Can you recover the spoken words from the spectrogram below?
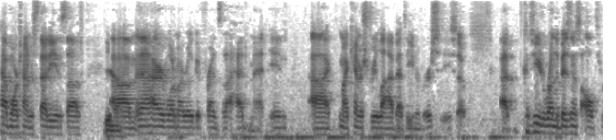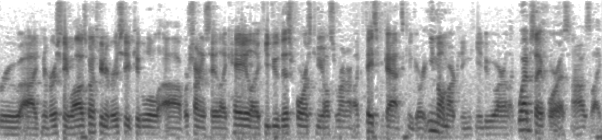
have more time to study and stuff. Yeah. Um, and I hired one of my really good friends that I had met in uh, my chemistry lab at the university. So I continued to run the business all through uh, university. While I was going through university, people uh, were starting to say like, "Hey, like you do this for us. Can you also run our like Facebook ads? Can you do our email marketing? Can you do our like website for us?" And I was like,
